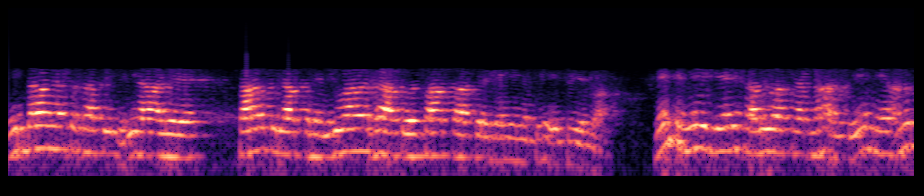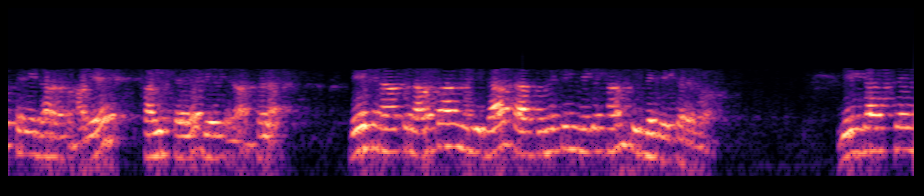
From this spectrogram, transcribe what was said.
නිබ්බානස්ස සති විහාරයේ සාන්ති ලක්ෂණ නිර්වාණ ධාතුව සාක්ෂාත් කර ගැනීමට හේතු වෙනවා මෙන්න මේ විදිහට සරුවක් ගන්නාන්සේ මේ අනුත්තරේ ධර්මය කවිතර දේශනා කළා. දේශනා කළ අවසානයේදී ධාතා තුනකින් මේක සම්පූර්ණ කරනවා. යේගස්සන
